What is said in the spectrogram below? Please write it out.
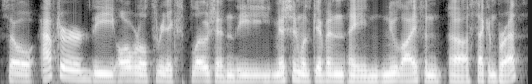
So after the orbital three explosion, the mission was given a new life and uh, second breath,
